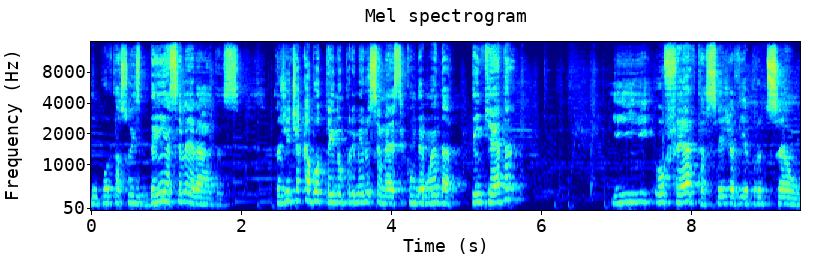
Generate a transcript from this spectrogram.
importações bem aceleradas. Então a gente acabou tendo um primeiro semestre com demanda em queda e oferta, seja via produção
